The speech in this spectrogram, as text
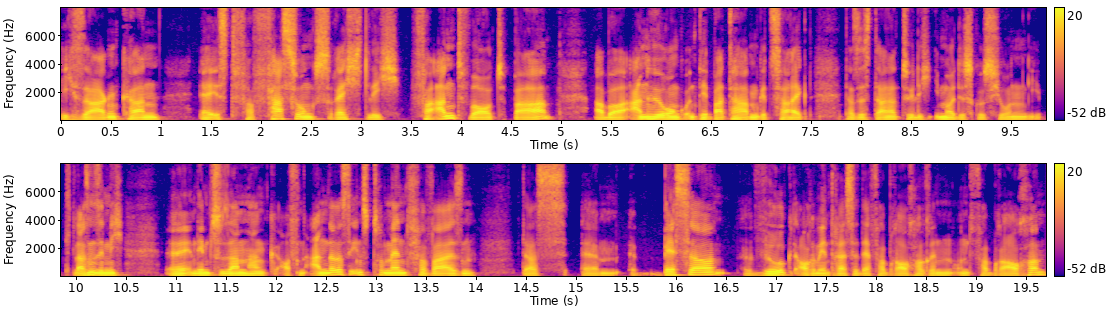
ich sagen kann, er ist verfassungsrechtlich verantwortbar, aber Anhörung und Debatte haben gezeigt, dass es da natürlich immer Diskussionen gibt. Lassen Sie mich äh, in dem Zusammenhang auf ein anderes Instrument verweisen, das ähm, besser wirkt, auch im Interesse der Verbraucherinnen und Verbraucher.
